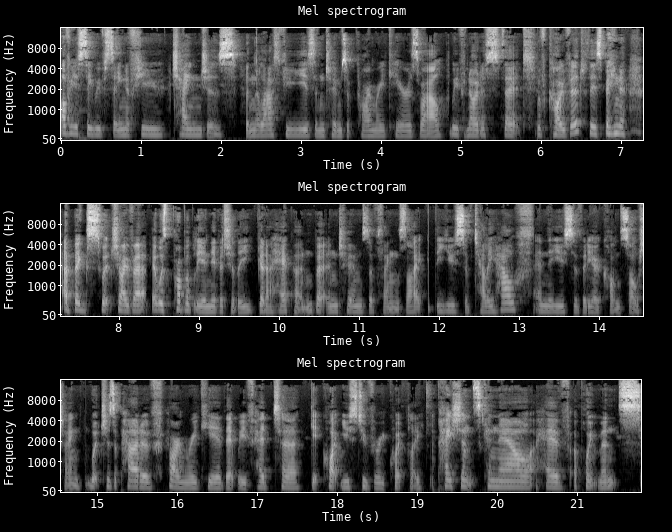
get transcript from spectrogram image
Obviously, we've seen a few changes in the last few years in terms of primary care as well. We've noticed that with COVID, there's been a, a big switch over. It was probably inevitably going to happen, but in terms of things like the use of telehealth and the use of video consulting, which is a part of primary care that we've had to get quite used to very quickly. Patients can now have appointments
